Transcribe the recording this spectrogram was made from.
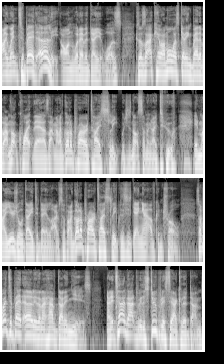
I went to bed early on whatever day it was because I was like, okay, well, I'm almost getting better, but I'm not quite there. And I was like, man, I've got to prioritize sleep, which is not something I do in my usual day to day life. So I thought, I've got to prioritize sleep because this is getting out of control. So I went to bed earlier than I have done in years. And it turned out to be the stupidest thing I could have done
